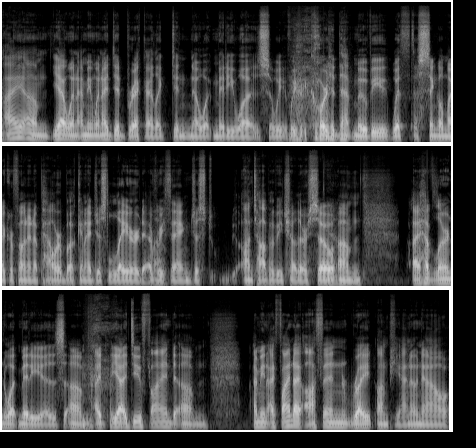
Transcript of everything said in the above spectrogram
I um yeah when I mean when I did Brick, I like didn't know what MIDI was, so we we recorded that movie with a single microphone and a PowerBook, and I just layered everything just on top of each other. So Yeah. um, I have learned what MIDI is. Um, I yeah I do find um. I mean, I find I often write on piano now,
